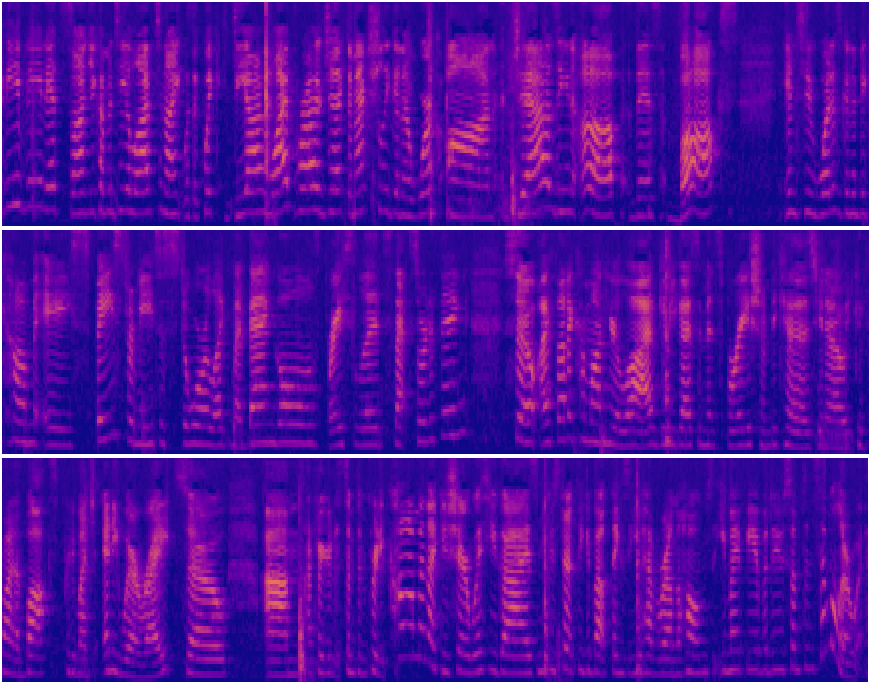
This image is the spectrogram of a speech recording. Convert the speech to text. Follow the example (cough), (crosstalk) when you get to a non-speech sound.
good evening. It's Sonia coming to you live tonight with a quick DIY project. I'm actually going to work on jazzing up this box into what is going to become a space for me to store like my bangles, bracelets, that sort of thing. So I thought I'd come on here live, give you guys some inspiration because, you know, you can find a box pretty much anywhere, right? So um, I figured it's something pretty common I can share with you guys and you can start thinking about things that you have around the homes that you might be able to do something similar with.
